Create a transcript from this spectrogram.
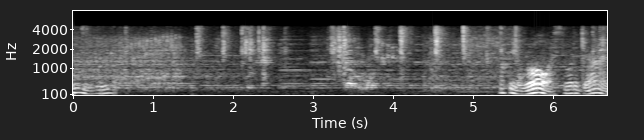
Mm-hmm. Fucking roll, I swear to God.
